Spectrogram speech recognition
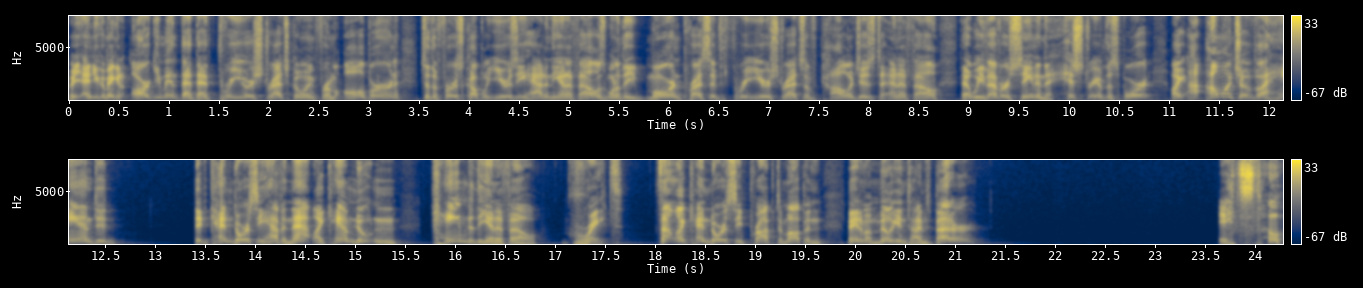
But and you can make an argument that that three year stretch going from Auburn to the first couple years he had in the NFL is one of the more impressive three year stretch of colleges to NFL that we've ever seen in the history of the sport. Like how much of a hand did did Ken Dorsey have in that? Like Cam Newton came to the NFL great. It's not like Ken Dorsey propped him up and made him a million times better. it's the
